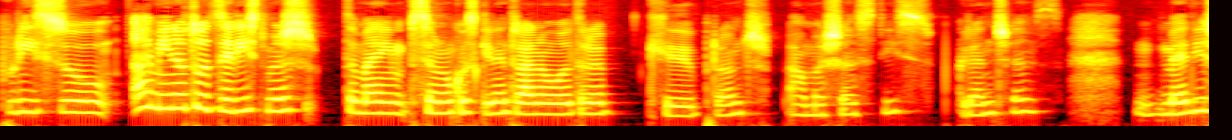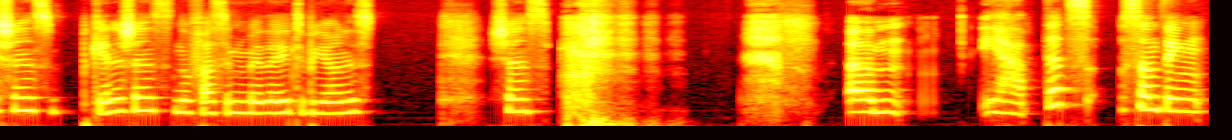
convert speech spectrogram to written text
Por isso, ai mim, eu estou a dizer isto, mas também, se eu não conseguir entrar na outra, que pronto, há uma chance disso, grande chance, média chance, pequena chance, não faço a mínima ideia, to be honest. Chance. um, yeah, that's something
